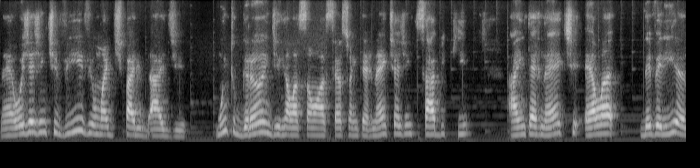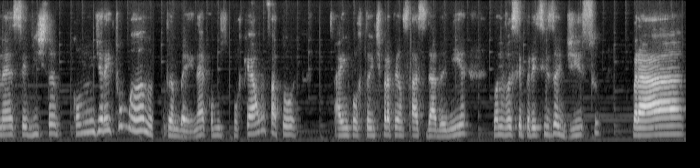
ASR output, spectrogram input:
Né? Hoje a gente vive uma disparidade muito grande em relação ao acesso à internet e a gente sabe que a internet ela deveria né, ser vista como um direito humano também, né? Como, porque é um fator é, importante para pensar a cidadania quando você precisa disso para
